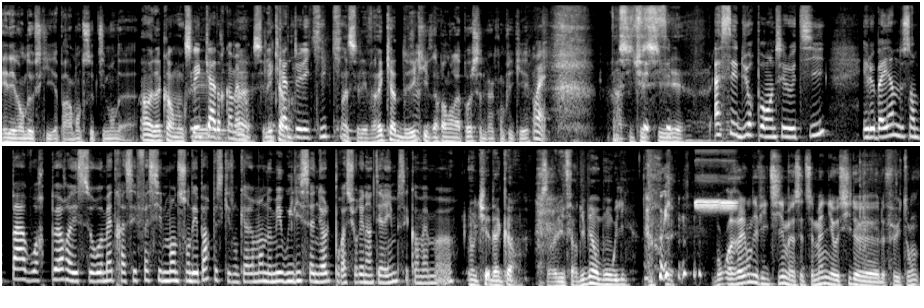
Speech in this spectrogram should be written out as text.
et Lewandowski. Apparemment, tout ce petit monde. euh, Ah ouais, d'accord. Donc c'est Les cadres quand même. Ouais, c'est les les cadres. cadres de l'équipe qui... Ouais, c'est les vrais cadres de Qui l'équipe. les a pas dans la poche, ça devient compliqué. Ouais. Ah, si tu C'est- c'est- assez dur pour Ancelotti. Et le Bayern ne semble pas avoir peur et se remettre assez facilement de son départ parce qu'ils ont carrément nommé Willy Sagnol pour assurer l'intérim. C'est quand même. euh, Ok, d'accord. Ça va lui faire du bien au bon Willy. Bon, au rayon des victimes, cette semaine, il y a aussi le, le feuilleton.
